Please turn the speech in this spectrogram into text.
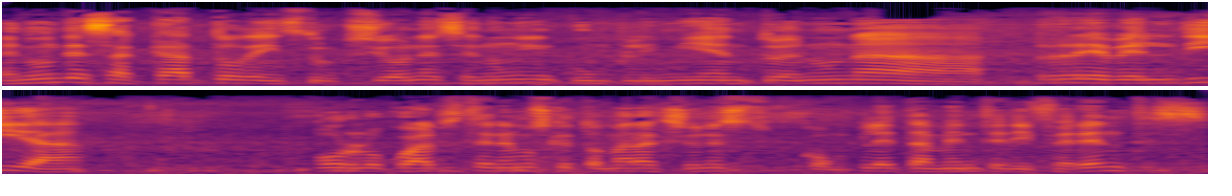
en un desacato de instrucciones, en un incumplimiento, en una rebeldía, por lo cual pues, tenemos que tomar acciones completamente diferentes.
